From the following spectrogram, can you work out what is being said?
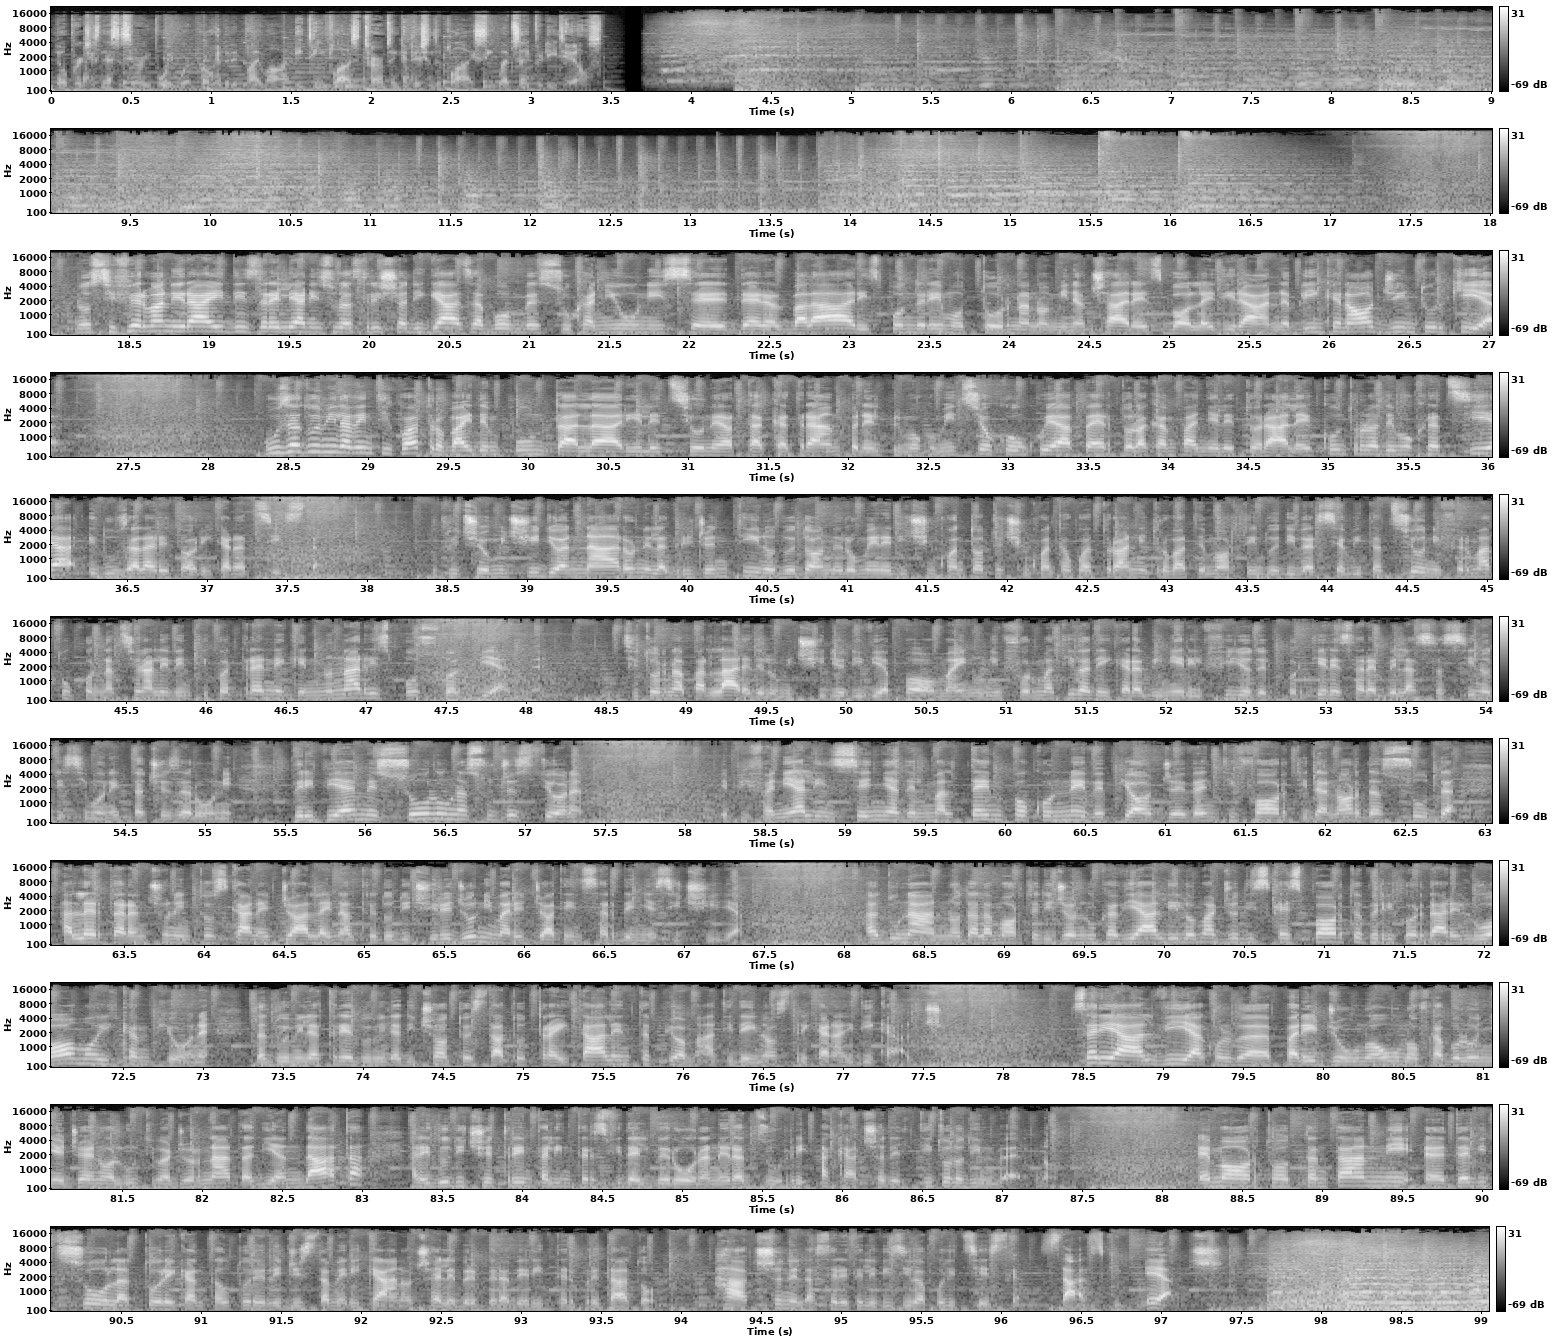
No purchase necessary. Void where prohibited by law. 18 plus terms and conditions apply. See website for details. Non si fermano i raid israeliani sulla striscia di Gaza, bombe su Khan Yunis e Deir al-Balà, risponderemo, tornano a minacciare Hezbollah ed Iran. Blinken oggi in Turchia. USA 2024, Biden punta alla rielezione e attacca Trump nel primo comizio con cui ha aperto la campagna elettorale contro la democrazia ed usa la retorica nazista. Duplice omicidio a Naro, nell'Agrigentino, due donne romene di 58 e 54 anni trovate morte in due diverse abitazioni, fermato un connazionale 24enne che non ha risposto al PM. Si torna a parlare dell'omicidio di Via Poma. In un'informativa dei carabinieri il figlio del portiere sarebbe l'assassino di Simonetta Cesaroni. Per i PM solo una suggestione. Epifania all'insegna del maltempo con neve, pioggia e venti forti da nord a sud, allerta arancione in Toscana e gialla in altre 12 regioni, mareggiate in Sardegna e Sicilia. Ad un anno dalla morte di Gianluca Vialli, l'omaggio di Sky Sport per ricordare l'uomo e il campione. Dal 2003 al 2018 è stato tra i talent più amati dei nostri canali di calcio. Serie A al via col pareggio 1-1 fra Bologna e Genoa all'ultima giornata di andata. Alle 12.30 l'Inter sfida il Verona, nerazzurri a caccia del titolo d'inverno. È morto a 80 anni eh, David Soul, attore, cantautore e regista americano, celebre per aver interpretato Hutch nella serie televisiva poliziesca Starsky e Hutch.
